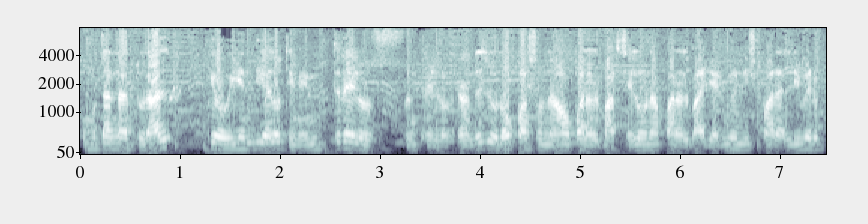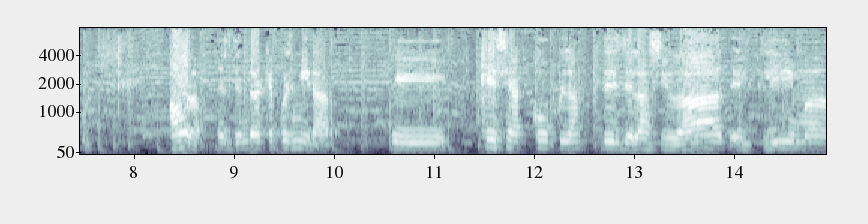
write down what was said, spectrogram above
como tan natural que hoy en día lo tiene entre los, entre los grandes de Europa, sonado para el Barcelona, para el Bayern Múnich, para el Liverpool Ahora, él tendrá que pues mirar eh, qué se acopla desde la ciudad, el clima,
